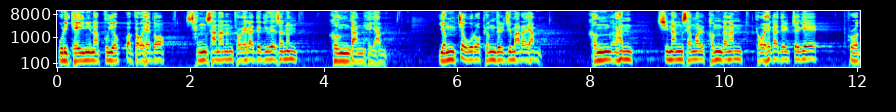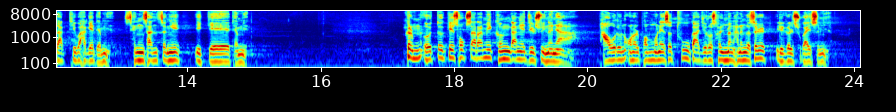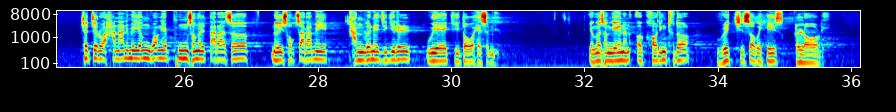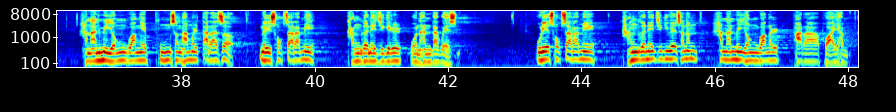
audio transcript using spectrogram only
우리 개인이나 구역과 교회도 생산하는 교회가 되기 위해서는 건강해야 합니다. 영적으로 병들지 말아야 합니다. 건강한 신앙생활, 건강한 교회가 될 적에 프로덕티브하게 됩니다. 생산성이 있게 됩니다. 그럼 어떻게 속 사람이 건강해질 수 있느냐? 바울은 오늘 본문에서 두 가지로 설명하는 것을 읽을 수가 있습니다. 첫째로 하나님의 영광의 풍성을 따라서 너희 속 사람이 강건해지기를 위해 기도했습니다. 영어 성경에는 according to the riches of his glory 하나님의 영광의 풍성함을 따라서 너희 속 사람이 강건해지기를 원한다고 했습니다. 우리의 속 사람이 강건해지기 위해서는 하나님의 영광을 바라보아야 합니다.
